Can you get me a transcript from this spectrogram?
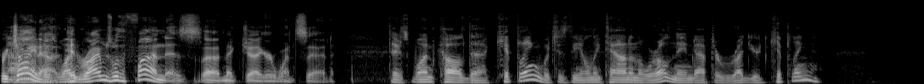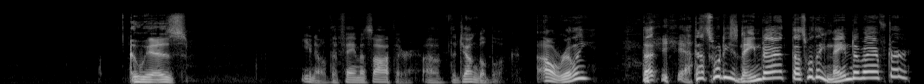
Regina. there's one- it rhymes with fun, as uh, Mick Jagger once said. There's one called uh, Kipling, which is the only town in the world named after Rudyard Kipling, Who is? you know, the famous author of The Jungle Book. Oh, really? That Yeah. that's what he's named at. That's what they named him after.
